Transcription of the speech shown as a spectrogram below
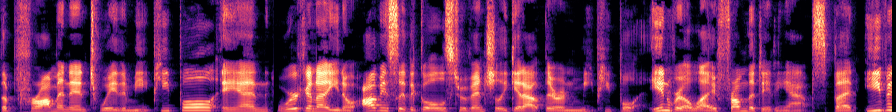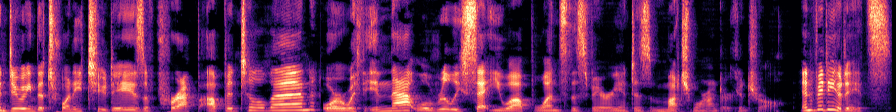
the prominent way to meet people. And we're gonna, you know, obviously the goal is to eventually get out there and meet people in real life from the dating apps. But even doing the 22 days of prep up until then or within that will really set you up once this variant is much more under control. And video dates.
